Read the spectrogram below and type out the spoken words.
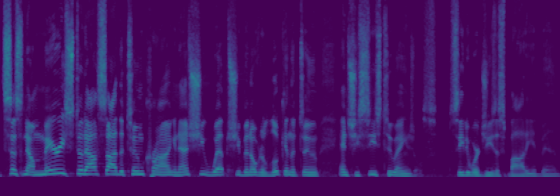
it says, Now Mary stood outside the tomb crying, and as she wept, she bent over to look in the tomb, and she sees two angels seated where Jesus' body had been.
